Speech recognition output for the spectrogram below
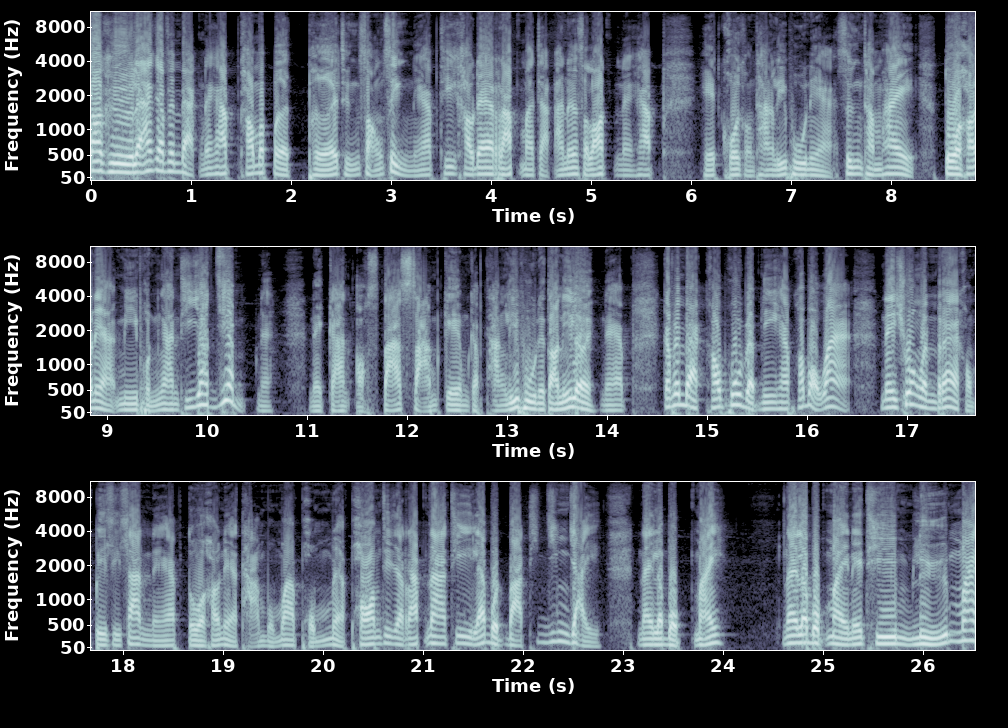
ก็คือและแกเฟนแบกนะครับเขามาเปิดเผยถึง 2 สิ่งนะครับ ที่เขาได้รับมาจากอาร์เนอร์สล็อตนะครับเฮดโค้ชของทางลิพูเนี่ย ซึ่งทำให้ตัวเขาเนี่ย มีผลงานที่ยอดเยี่ยมนะในการออกสตาร์ท3เกมกับทางลิพูในตอนนี้เลยนะครับกาเฟนแบกเขาพูดแบบนี้ครับเขาบอกว่าในช่วงวันแรกของปีซีซั่นนะครับ ตัวเขาเนี่ยถามผมว่าผมเนี่ยพร้อมที่จะรับหน้าที่และบทบาทที่ยิ่งใหญ่ในระบบไหมในระบบใหม่ในทีมหรือไม่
